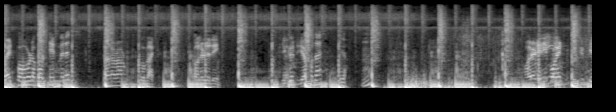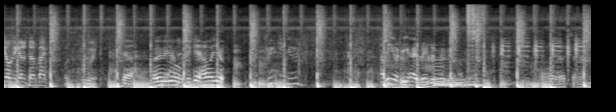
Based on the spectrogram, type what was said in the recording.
Right forward about 10 minutes. Turn around, go back. Call it a day. You good? You up for that? Yeah. Hmm? Or at any point, if you feel we gotta turn back, let's do it. Yeah. What are you? DK, how are you? Drinking, dude. I think you're dehydrated, maybe. Oh, that's a nice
